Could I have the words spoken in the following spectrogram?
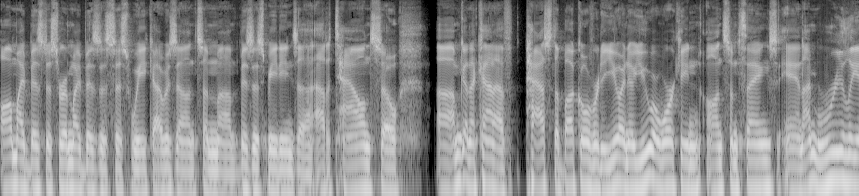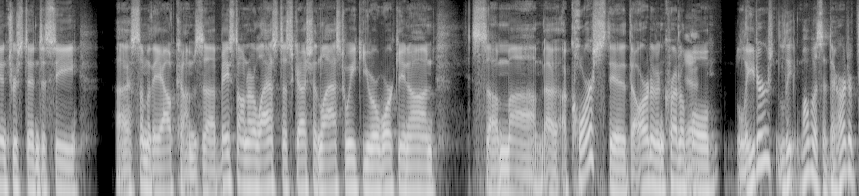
on my business or in my business this week. I was on some uh, business meetings uh, out of town, so uh, I'm going to kind of pass the buck over to you. I know you are working on some things, and I'm really interested to see uh, some of the outcomes. based on our last discussion last week, you were working on some a, a, course, the the Art of Incredible yeah. Leaders. Le- what was it? The Art of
